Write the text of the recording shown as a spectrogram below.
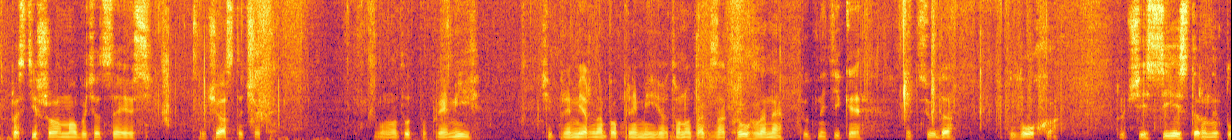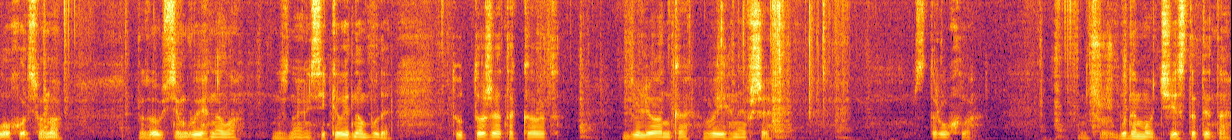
З простішого, мабуть, оцей ось участочок. Воно тут по прямій, чи примірно по прямій. От воно так закруглене. Тут не тільки отсюда плохо. Тут ще з цієї сторони плохо. Ось воно зовсім вигнало. Не знаю, скільки видно буде. Тут теж така от ділянка вигнивши. Струхла. Ну Що ж, будемо чистити та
